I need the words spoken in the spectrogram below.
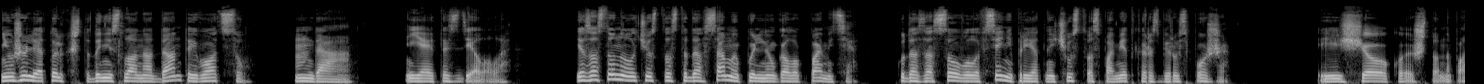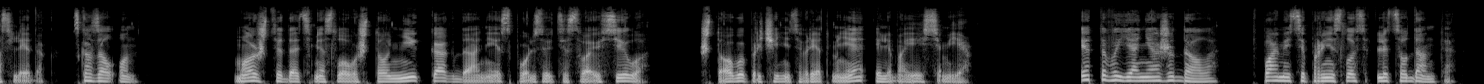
Неужели я только что донесла на Данте его отцу? Да, я это сделала. Я засунула чувство стыда в самый пыльный уголок памяти, куда засовывала все неприятные чувства с пометкой «разберусь позже». «И еще кое-что напоследок», — сказал он. «Можете дать мне слово, что никогда не используете свою силу, чтобы причинить вред мне или моей семье?» Этого я не ожидала. В памяти пронеслось лицо Данте —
